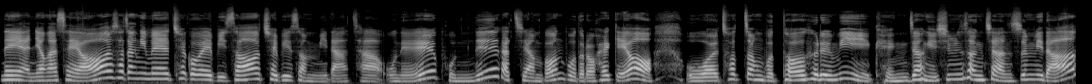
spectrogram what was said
네, 안녕하세요. 사장님의 최고의 비서 최비서입니다. 자, 오늘 본느 같이 한번 보도록 할게요. 5월 첫 장부터 흐름이 굉장히 심상치 않습니다.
